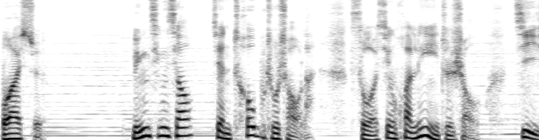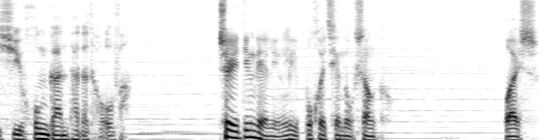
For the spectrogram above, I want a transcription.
不碍事。林清霄见抽不出手来，索性换另一只手继续烘干他的头发。这一丁点灵力不会牵动伤口，不碍事。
